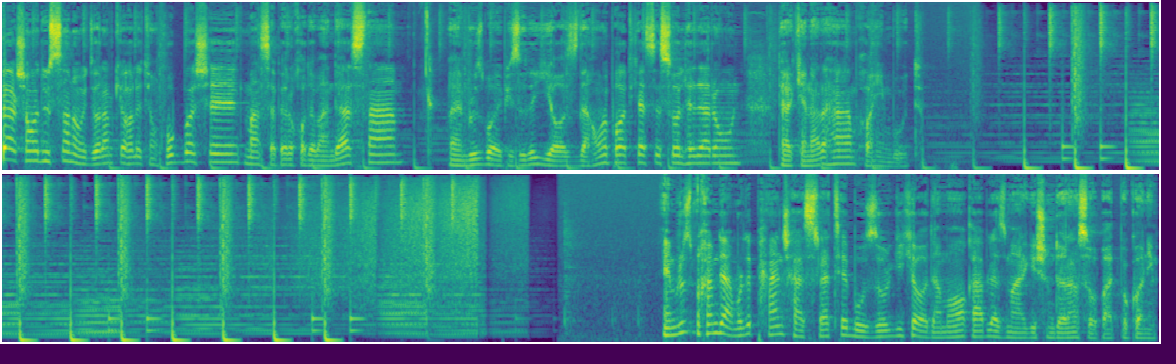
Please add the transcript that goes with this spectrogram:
بر شما دوستان امیدوارم که حالتون خوب باشه. من سپر خدابنده هستم و امروز با اپیزود 11 همه پادکست صلح درون در کنار هم خواهیم بود. امروز می‌خوایم در مورد پنج حسرت بزرگی که آدما قبل از مرگشون دارن صحبت بکنیم.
